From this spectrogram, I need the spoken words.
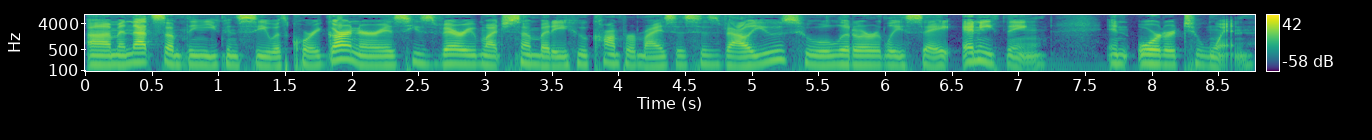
Um, and that's something you can see with Cory Gardner is he's very much somebody who compromises his values, who will literally say anything in order to win.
